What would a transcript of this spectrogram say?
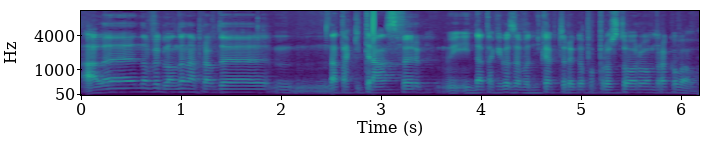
ale no wygląda naprawdę mm, na taki transfer i na takiego zawodnika, którego po prostu Orłom brakowało.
